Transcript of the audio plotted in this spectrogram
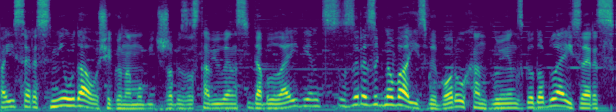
Pacers nie udało się go namówić, żeby zostawił NCAA, więc zrezygnowali z wyboru, handlując go do Blazers.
